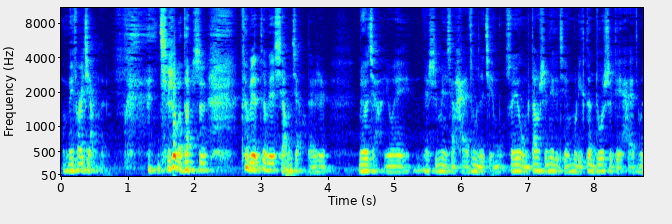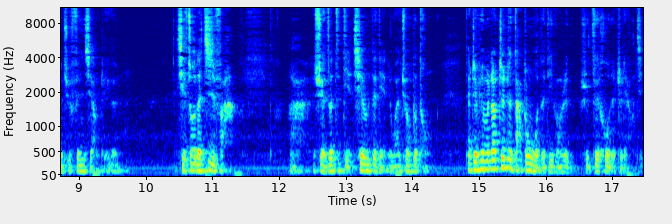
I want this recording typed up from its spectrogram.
我没法讲的。其实我当时特别特别想讲，但是没有讲，因为那是面向孩子们的节目，所以我们当时那个节目里更多是给孩子们去分享这个写作的技法啊，选择的点、切入的点就完全不同。但这篇文章真正打动我的地方是是最后的这两节，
